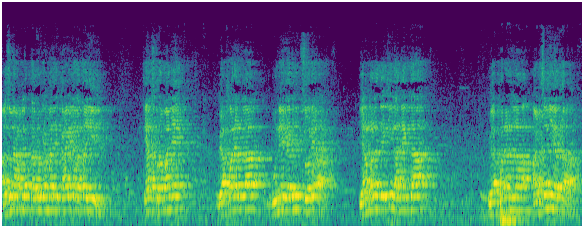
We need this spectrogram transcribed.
अजून आपल्या तालुक्यामध्ये काय करता येईल? त्याचप्रमाणे व्यापाऱ्यांना गुन्हेगारी चोऱ्या यामुळे देखील अनेकदा व्यापाऱ्यांना अडचणी येतात.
